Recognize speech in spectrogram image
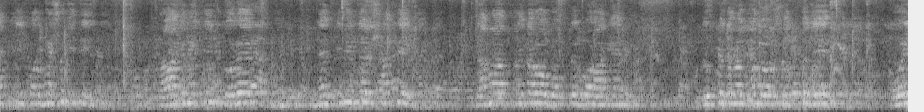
একটি কর্মসূচিতে রাজনৈতিক দলের নেতৃবৃন্দের সাথে জামাত নেতারাও বক্তব্য রাখেন। দুঃখজনক হলেও সত্য যে ওই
